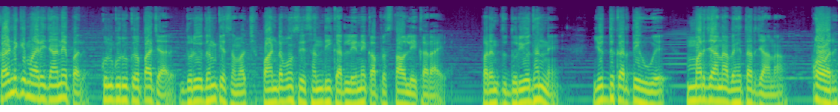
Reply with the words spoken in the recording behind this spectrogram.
कर्ण के मारे जाने पर कुलगुरु कृपाचार्य दुर्योधन के समक्ष पांडवों से संधि कर लेने का प्रस्ताव लेकर आए। परंतु दुर्योधन ने युद्ध करते हुए मर जाना बेहतर जाना और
